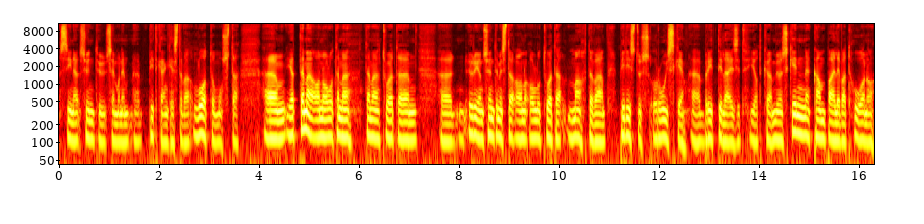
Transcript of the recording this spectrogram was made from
siinä syntyy semmoinen pitkään kestävä luottamusta. Ja tämä on ollut tämä tämä tuota, Yrjön syntymistä on ollut tuota mahtava pidistysruiske brittiläiset, jotka myöskin kampailevat huono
